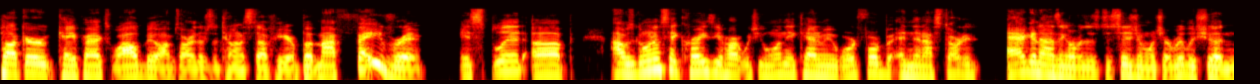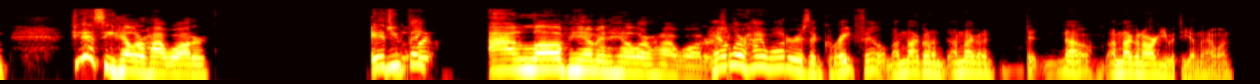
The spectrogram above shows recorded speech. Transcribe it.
tucker K-PAX wild bill i'm sorry there's a ton of stuff here but my favorite is split up i was going to say crazy heart which he won the academy award for but and then i started agonizing over this decision, which I really shouldn't. Did you guys see Hell or High Water? It's You think- I love him in Hell or High Water. Hell or High Water is a great film. I'm not gonna. I'm not gonna. No, I'm not gonna argue with you on that one.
